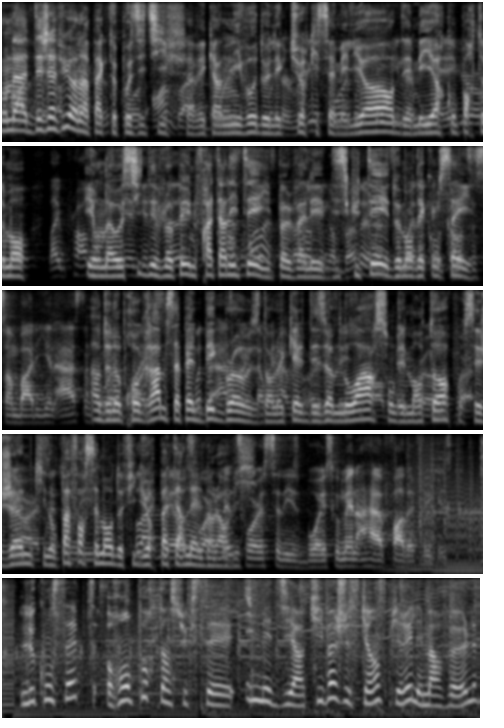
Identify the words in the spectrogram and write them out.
On a déjà vu un impact positif, avec un niveau de lecture qui s'améliore, des meilleurs comportements. Et on a aussi développé une fraternité. Ils peuvent aller discuter et demander conseil. Un de nos programmes s'appelle Big Bros, dans lequel des hommes noirs sont des mentors pour ces jeunes qui n'ont pas forcément de figure paternelle dans leur vie. Le concept remporte un succès immédiat qui va jusqu'à inspirer les Marvel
